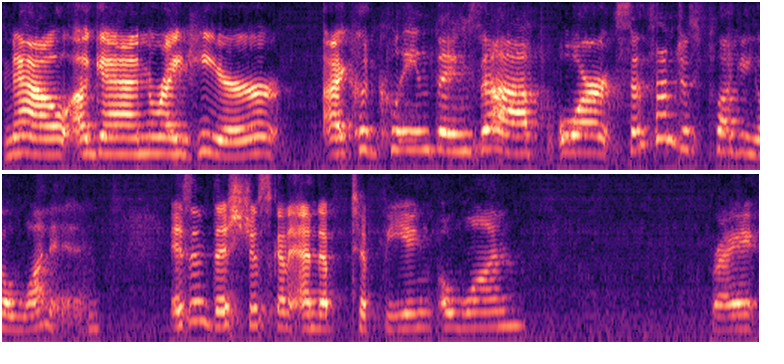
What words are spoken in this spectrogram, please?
Now again, right here, I could clean things up, or since I'm just plugging a one in, isn't this just going to end up to being a one? Right.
